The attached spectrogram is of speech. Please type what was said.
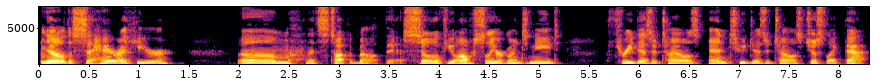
Now the Sahara here, um, let's talk about this. So if you obviously are going to need three desert tiles and two desert tiles just like that,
